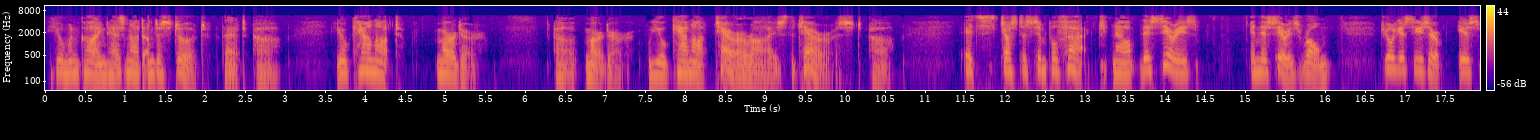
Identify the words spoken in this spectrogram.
humankind has not understood that uh, you cannot murder uh, murder. You cannot terrorize the terrorist. Uh, it's just a simple fact. Now, this series, in this series, Rome, Julius Caesar is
